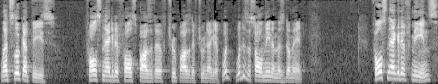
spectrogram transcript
let's look at these. False negative, false positive, true positive, true negative. What, what does this all mean in this domain? False negative means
